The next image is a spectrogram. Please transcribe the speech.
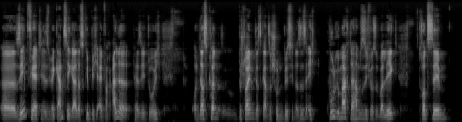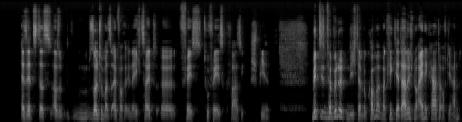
äh, Seepferdchen ist mir ganz egal, das skippe ich einfach alle per se durch. Und das können, beschleunigt das Ganze schon ein bisschen. Das ist echt cool gemacht, da haben sie sich was überlegt. Trotzdem ersetzt das, also sollte man es einfach in Echtzeit äh, face-to-face -face quasi spielen. Mit diesen Verbündeten, die ich dann bekomme, man kriegt ja dadurch nur eine Karte auf die Hand,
